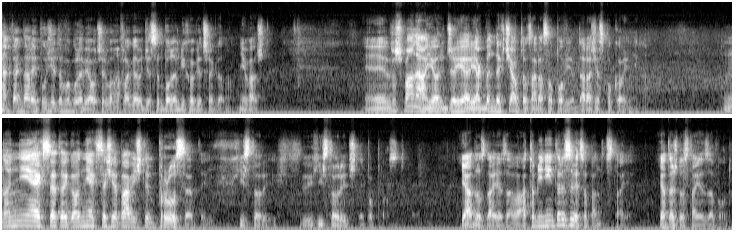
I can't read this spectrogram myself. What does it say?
Jak tak dalej pójdzie, to w ogóle biało-czerwona flaga będzie symbolem lichowieczego. No. Nieważne. Yy, Proszę pana, JR, jak będę chciał, to zaraz opowiem. Na razie spokojnie. No. no nie chcę tego, nie chcę się bawić tym prusem tej historii, historycznej po prostu. Ja dostaję zawodu. A to mnie nie interesuje, co pan dostaje. Ja też dostaję zawodu.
